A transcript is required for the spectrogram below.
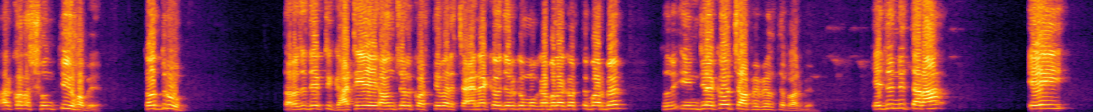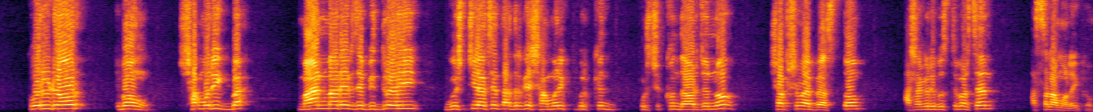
তার কথা শুনতেই হবে। তদ্রুপ তারা যদি একটি ঘাঁটি এই অঞ্চল করতে পারে, চায়নাকেও যেরকম মোকাবেলা করতে পারবে তো ইন্ডিয়াকেও চাপে ফেলতে পারবে। এই জন্যই তারা এই করিডোর এবং সামরিক বা মায়ানমারের যে বিদ্রোহী গোষ্ঠী আছে, তাদেরকে সামরিক প্রশিক্ষণ দেওয়ার জন্য সবসময় ব্যস্ত। আশা করি বুঝতে পারছেন। আসসালামু আলাইকুম।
